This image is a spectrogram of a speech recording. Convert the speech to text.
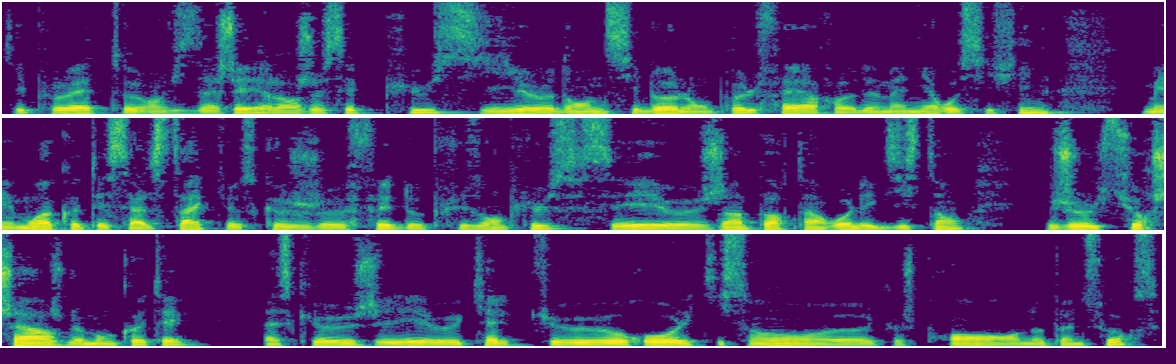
qui peut être envisagé. Alors, je sais plus si euh, dans Ansible, on peut le faire euh, de manière aussi fine, mais moi, côté SalStack, ce que je fais de plus en plus, c'est euh, j'importe un rôle existant, je le surcharge de mon côté parce que j'ai quelques rôles qui sont euh, que je prends en open source.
